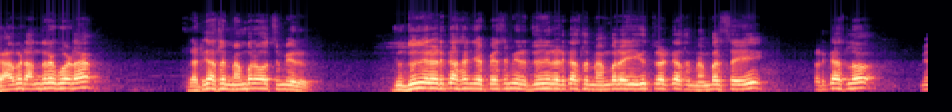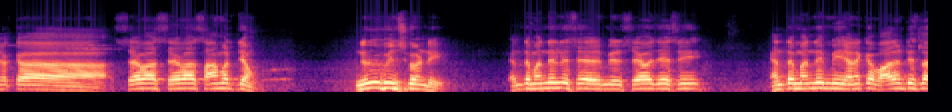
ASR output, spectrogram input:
కాబట్టి అందరూ కూడా రెడ్ క్రాస్లో మెంబర్ అవ్వచ్చు మీరు. జూనియర్ రెడ్ క్రాస్ అని చెప్పేసి మీరు జూనియర్ రెడ్ క్రాస్లో మెంబర్ అయ్యి యూత్ రెడ్ క్రాస్లో మెంబర్స్ అయ్యి రెడ్ క్రాస్లో మీ యొక్క సేవా సేవా సామర్థ్యం నిరూపించుకోండి. ఎంతమందిని సే మీరు సేవ చేసి ఎంతమంది మీ వెనక వాలంటీర్స్లా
